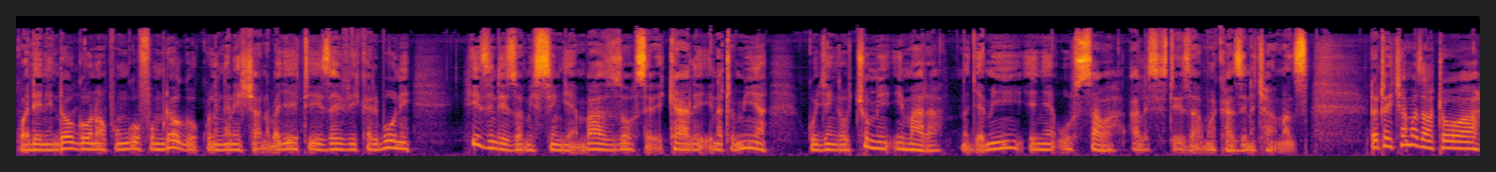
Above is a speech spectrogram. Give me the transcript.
kwa deni ndogo na upungufu mdogo kulinganisha na bajeti za hivi karibuni. Hizi ndizo misingi ambazo serikali inatumia kujenga uchumi imara na jamii yenye usawa, alisisitiza Mwakazina Chamas. Dr Chamas anatoa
